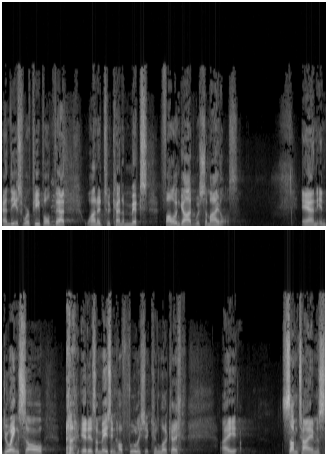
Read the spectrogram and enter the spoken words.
And these were people that wanted to kind of mix following God with some idols. And in doing so, it is amazing how foolish it can look. I, I sometimes,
